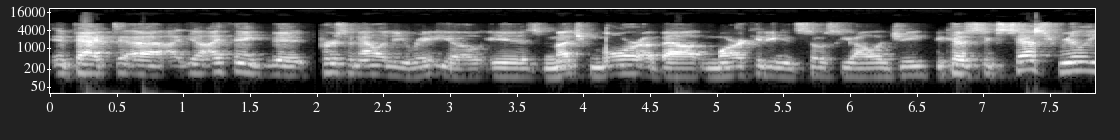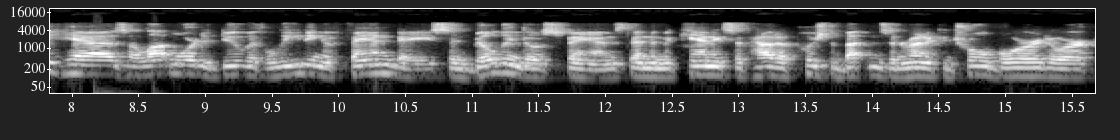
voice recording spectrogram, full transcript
In fact, uh, I think that personality radio is much more about marketing and sociology because success really has a lot more to do with leading a fan base and building those fans than the mechanics of how to push the buttons and run a control board or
